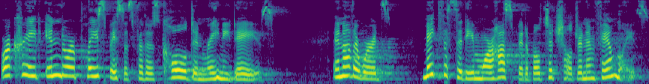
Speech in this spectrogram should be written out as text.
or create indoor play spaces for those cold and rainy days. In other words, make the city more hospitable to children and families.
